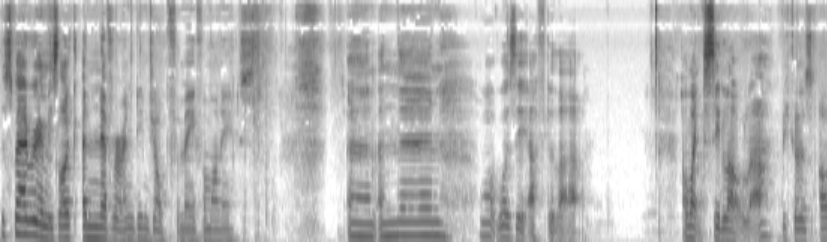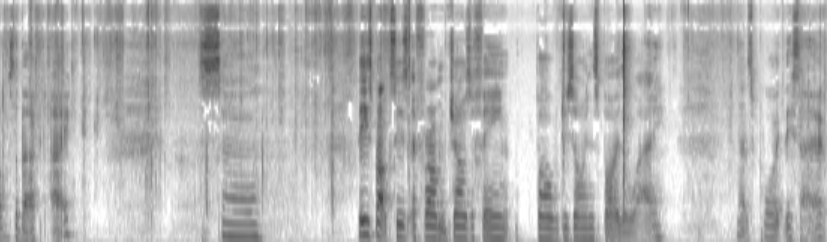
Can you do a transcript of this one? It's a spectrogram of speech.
the spare room is like a never ending job for me, if I'm honest. Um, and then what was it after that? I went to see Lola because of the birthday. So these boxes are from Josephine Bold Designs, by the way. Let's wipe this out.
